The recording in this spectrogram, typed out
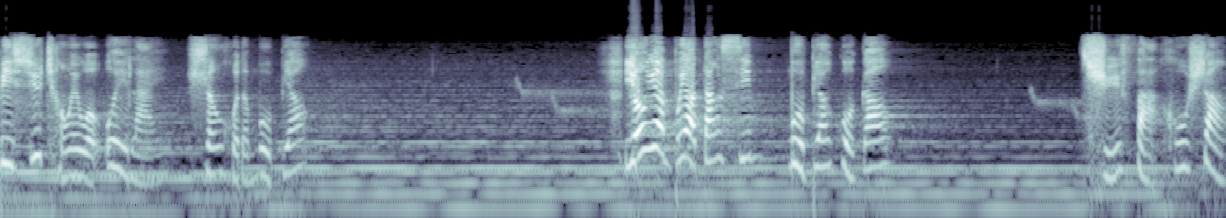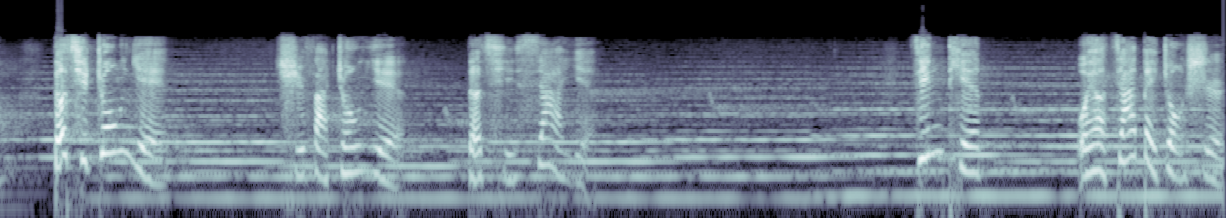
必须成为我未来生活的目标。永远不要担心目标过高。取法乎上，得其中也；取法中也，得其下也。今天，我要加倍重视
